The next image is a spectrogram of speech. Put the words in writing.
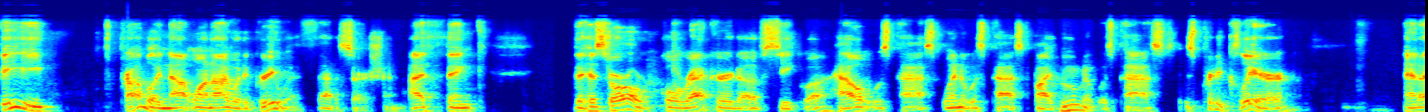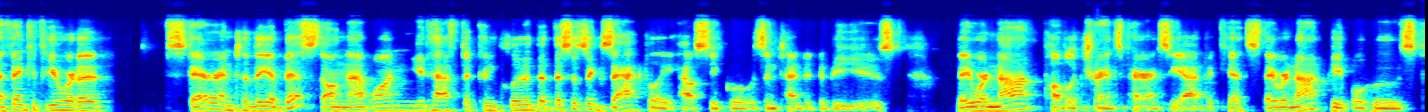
B, probably not one I would agree with that assertion. I think the historical record of CEQA, how it was passed, when it was passed, by whom it was passed, is pretty clear. And I think if you were to stare into the abyss on that one, you'd have to conclude that this is exactly how CEQA was intended to be used. They were not public transparency advocates. They were not people whose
